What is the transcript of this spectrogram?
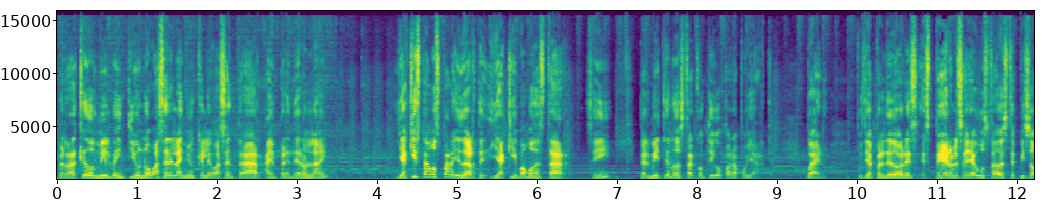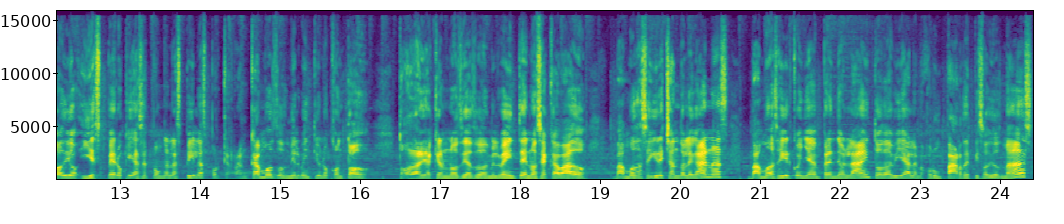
¿verdad que 2021 va a ser el año en que le vas a entrar a emprender online? Y aquí estamos para ayudarte y aquí vamos a estar, ¿sí? Permítenos estar contigo para apoyarte. Bueno, Pues ya emprendedores, espero les haya gustado este episodio y espero que ya se pongan las pilas porque arrancamos 2021 con todo. Todavía quedan unos días de 2020, no se ha acabado. Vamos a seguir echándole ganas, vamos a seguir con Ya Emprende Online, todavía a lo mejor un par de episodios más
